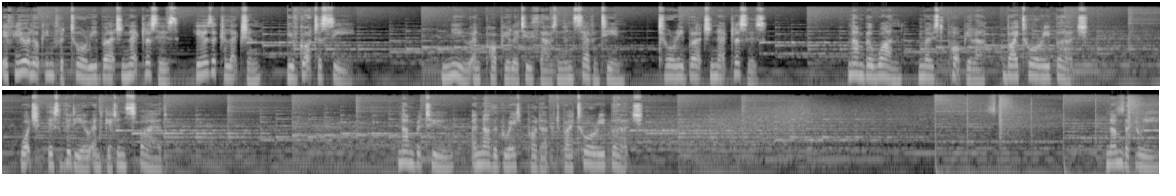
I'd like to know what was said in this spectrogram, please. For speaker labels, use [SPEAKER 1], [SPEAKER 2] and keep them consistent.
[SPEAKER 1] If you're looking for Tory Burch necklaces, here's a collection you've got to see. New and popular 2017 Tory Burch necklaces. Number 1, Most Popular, by Tory Burch. Watch this video and get inspired. Number 2, another great product by Tory Burch. Number 3.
